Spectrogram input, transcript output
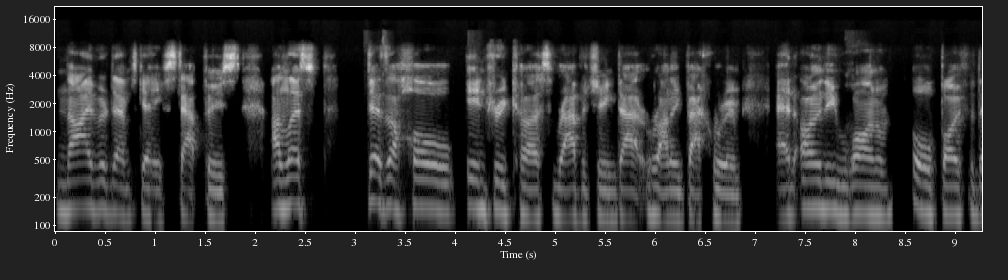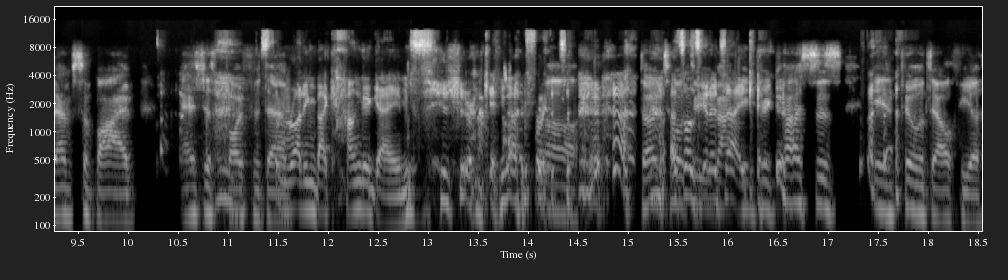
Neither of them's getting stat boost unless there's a whole injury curse ravaging that running back room, and only one or both of them survive. And it's just both of Some them. running back Hunger Games. you reckon? No, friends. Oh, Don't That's talk what it's to me going to about take. injury curses in Philadelphia.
